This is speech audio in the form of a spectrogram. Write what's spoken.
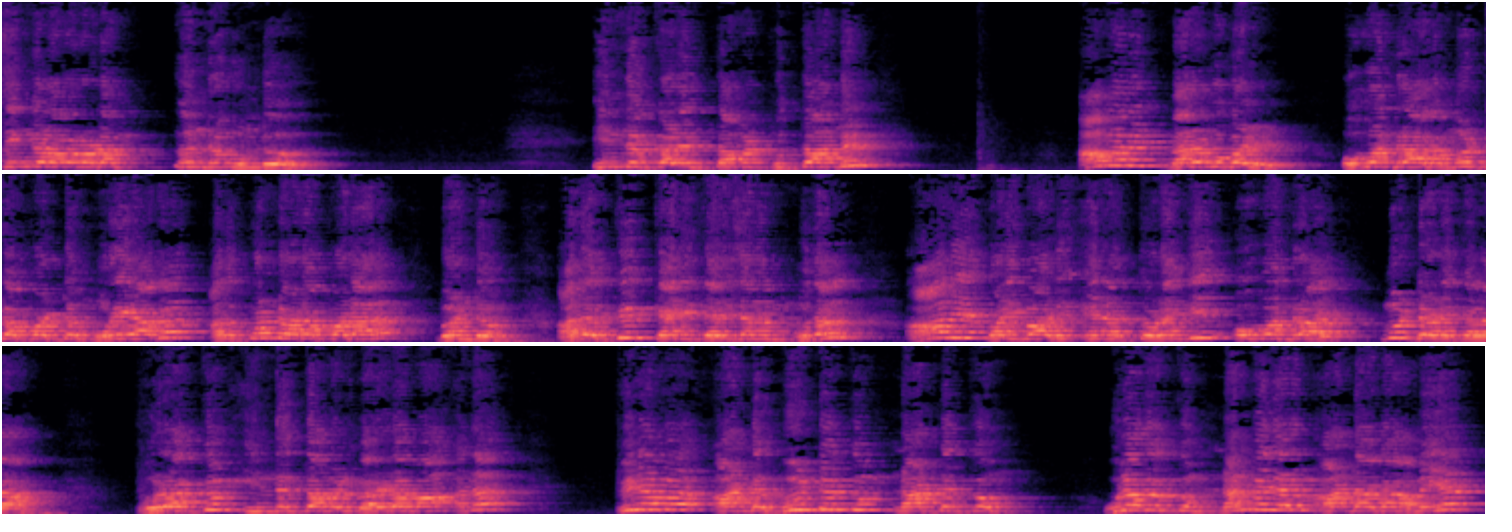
சிங்களவர்களிடம் இன்று உண்டு. இந்துக்களின் தமிழ் புத்தாண்டில் அவனின் மரபுகள் ஒவ்வொன்றாக மீட்கப்பட்டு முறையாக அது கொண்டாடப்பட வேண்டும். அதற்கு கனி தரிசனம் முதல் ஆலய வழிபாடு என தொடங்கி ஒவ்வொன்றாய் மீட்டெடுக்கலாம். புறக்கும் இந்து தமிழ் வருடமான பிணவ ஆண்டு வீட்டுக்கும் நாட்டுக்கும் உலகுக்கும் நன்மை தரும் ஆண்டாக அமைய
